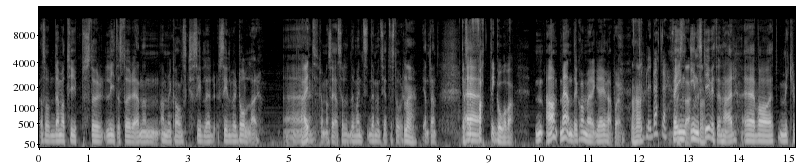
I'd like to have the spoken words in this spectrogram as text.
alltså, den var typ större, lite större än en amerikansk silver, silverdollar. Eh, Right. Kan man säga, så den var inte, den var inte så jättestor Nej, egentligen. ganska Eh, fattig gåva. Ja, men det kommer grejer här på den. Aha. Det blir bättre. För in, inskrivet i den här eh, var ett mikro,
